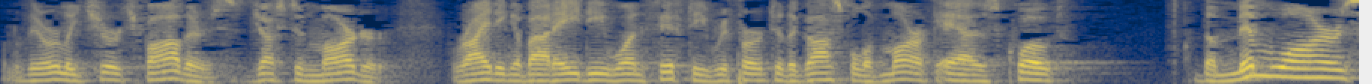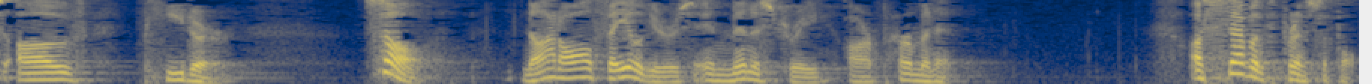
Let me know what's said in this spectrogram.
One of the early church fathers, Justin Martyr, writing about AD 150, referred to the gospel of Mark as, quote, the memoirs of Peter. So, not all failures in ministry are permanent. A seventh principle.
